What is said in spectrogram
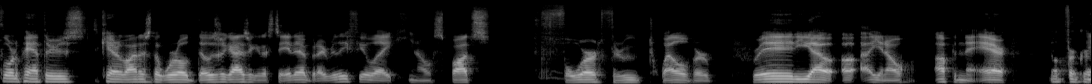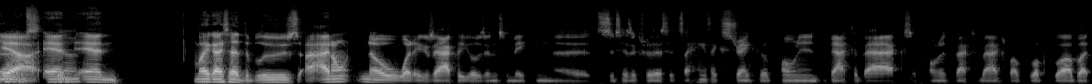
Florida Panthers, the Carolinas, the world. Those are guys are going to stay there. But I really feel like you know spots four through twelve are pretty out. Uh, you know, up in the air. Up for grabs. Yeah, and yeah. and like I said, the Blues. I don't know what exactly goes into making the statistics for this. It's I think it's like strength of opponent, back to backs, opponents back to backs, blah, blah blah blah But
